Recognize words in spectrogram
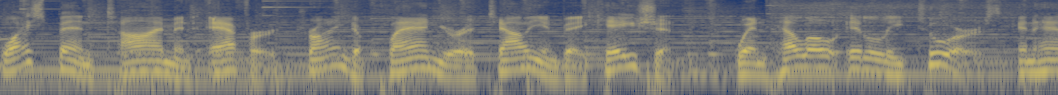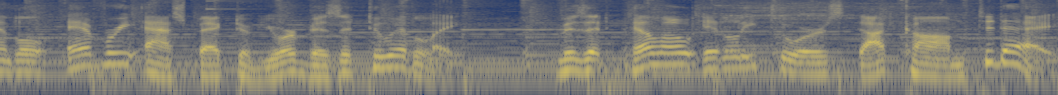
Why spend time and effort trying to plan your Italian vacation when Hello Italy Tours can handle every aspect of your visit to Italy? Visit HelloItalyTours.com today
